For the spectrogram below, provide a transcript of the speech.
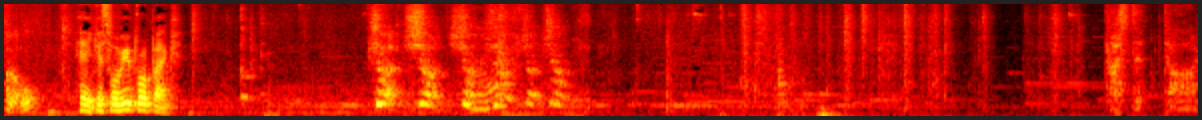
Oh. Hey, guess what we brought back? Shut, shut, shut, shut, shut, shut. Trust the dog.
